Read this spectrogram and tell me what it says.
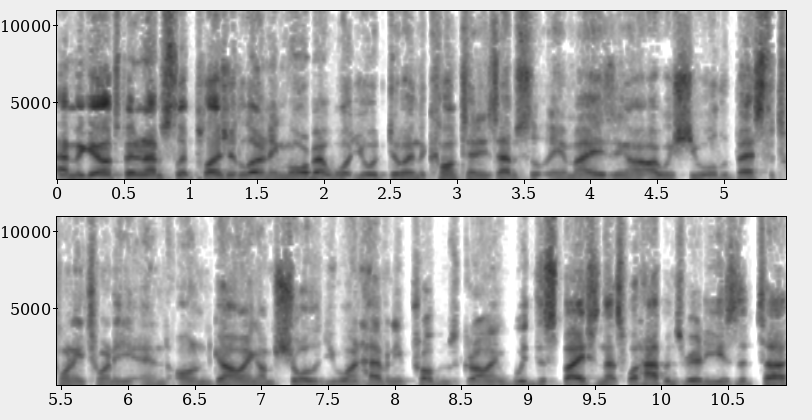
And Miguel, it's been an absolute pleasure learning more about what you're doing. The content is absolutely amazing. I wish you all the best for 2020 and ongoing. I'm sure that you won't have any problems growing with the space, and that's what happens. Really, is that uh,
